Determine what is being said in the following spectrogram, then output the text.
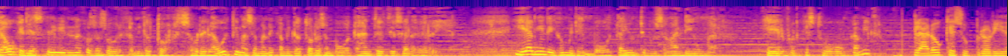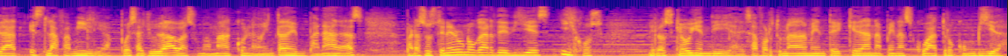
Gabo quería escribir una cosa sobre Camilo Torres, sobre la última semana de Camilo Torres en Bogotá antes de irse a la guerrilla. Y alguien le dijo, mire, en Bogotá hay un tipo que se llama Liumar, que él fue el que estuvo con Camilo. Claro que su prioridad es la familia, pues ayudaba a su mamá con la venta de empanadas para sostener un hogar de 10 hijos, de los que hoy en día desafortunadamente quedan apenas cuatro con vida.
